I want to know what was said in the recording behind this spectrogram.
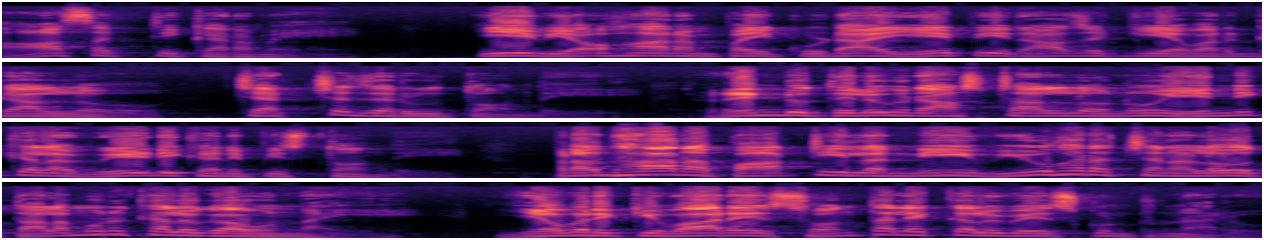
ఆసక్తికరమే. ఈ వ్యవహారంపై కూడా ఏపీ రాజకీయ వర్గాల్లో చర్చ జరుగుతోంది. రెండు తెలుగు రాష్ట్రాల్లోనూ ఎన్నికల వేడి కనిపిస్తోంది. ప్రధాన పార్టీలన్నీ వ్యూహరచనలో తలమునకలుగా ఉన్నాయి. ఎవరికి వారే సొంత లెక్కలు వేసుకుంటున్నారు.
